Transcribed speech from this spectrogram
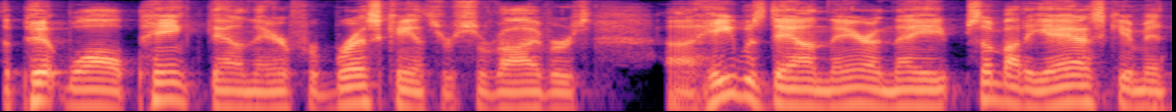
the pit wall pink down there for breast cancer survivors. Uh, he was down there, and they somebody asked him, and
